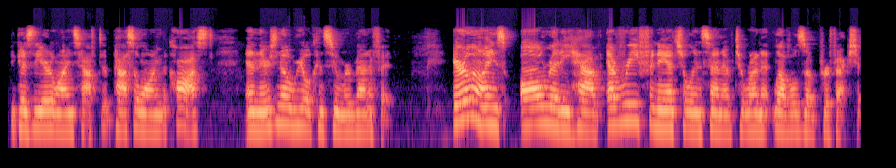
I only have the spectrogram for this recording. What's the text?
because the airlines have to pass along the cost and there's no real consumer benefit. Airlines already have every financial incentive to run at levels of perfection,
